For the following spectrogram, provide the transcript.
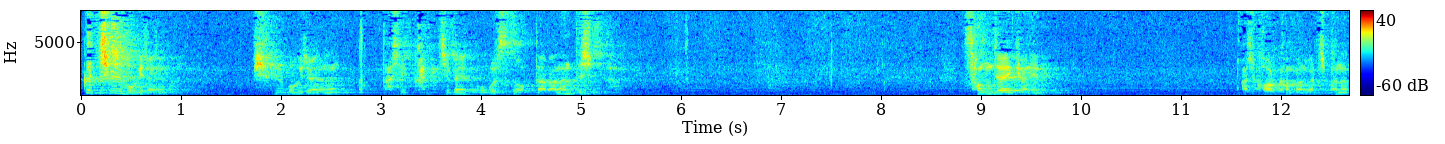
끝을 보기 전에는 피를 보기 전에는 다시 칼집에 꼽을 수 없다라는 뜻입니다. 성자의 견인. 아주 거룩한 말 같지만은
